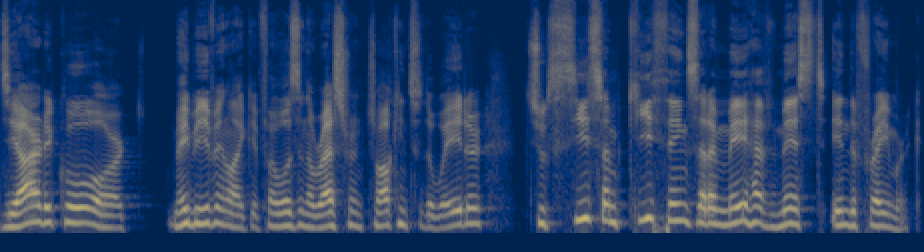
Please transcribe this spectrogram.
the article or maybe even like if I was in a restaurant talking to the waiter to see some key things that I may have missed in the framework.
